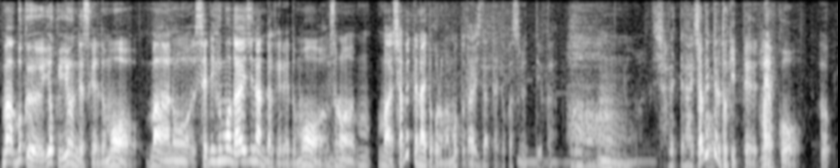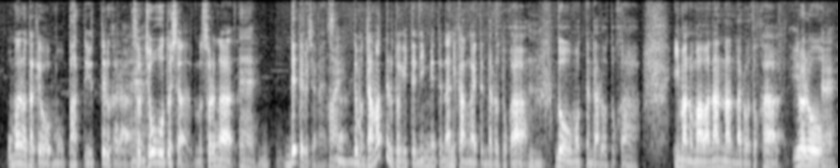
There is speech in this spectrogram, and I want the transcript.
まあ僕よく言うんですけれども、まああのセリフも大事なんだけれども、そのまあ喋ってないところがもっと大事だったりとかするっていうか、うん、喋ってない喋ってる時ってね、はい。こうお前の丈をもうバッて言ってるから、それ情報としてはそれがえ出てるじゃないですか、はい。でも黙ってる時って人間って何考えてんだろうとか、どう思ってんだろうとか今の間は何なんだろうとかいろいろえ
